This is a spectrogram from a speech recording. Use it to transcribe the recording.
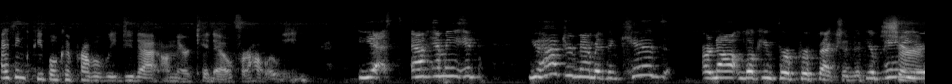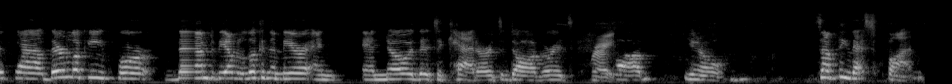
I think people could probably do that on their kiddo for Halloween. Yes, and I mean, it. You have to remember the kids are not looking for perfection. If you're painting Sure. your child, they're looking for them to be able to look in the mirror and and know that it's a cat or it's a dog or it's Right. um, you know something that's fun.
